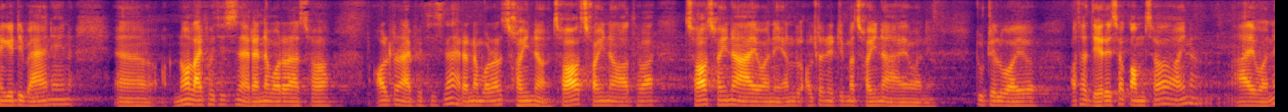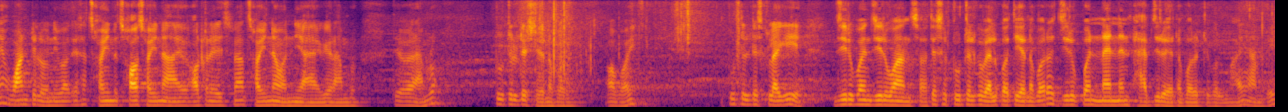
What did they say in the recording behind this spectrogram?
नेगेटिभ आयो नि होइन। नल हाइपोथेसिसमा ऱ्यान्डम अर्डर छ अल्टरनेट हाइपोथेसिसमा ऱ्यान्डम अर्डर छैन छ छैन अथवा छ छैन आयो भने अल्टरनेटिभमा छैन आयो भने। टुटेल भयो अथवा धेरै छ कम छ होइन? आयो भने वान टेल हुने भयो। त्यसमा छैन छ छैन आयो अल्टरनेटिभमा छैन भन्ने आयो कि राम्रो। त्यही भएर हाम्रो टुटेल टेस्ट हेर्नु पऱ्यो। अब है टुटेल टेस्टको लागि जिरो पोइन्ट जिरो वान छ। त्यसको टुटेलको भ्यालु कति हेर्नु पऱ्यो? Zero point nine nine five zero हेर्नु पऱ्यो टेबलमा है हाम्रो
